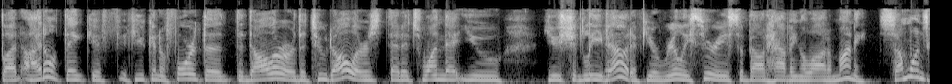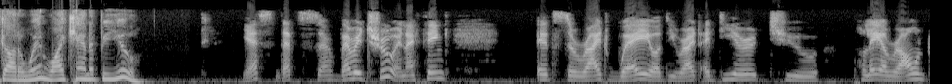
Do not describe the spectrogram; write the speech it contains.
But I don't think if, if you can afford the, the dollar or the two dollars that it's one that you, you should leave out if you're really serious about having a lot of money. Someone's got to win. Why can't it be you? Yes, that's uh, very true. And I think it's the right way or the right idea to play around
